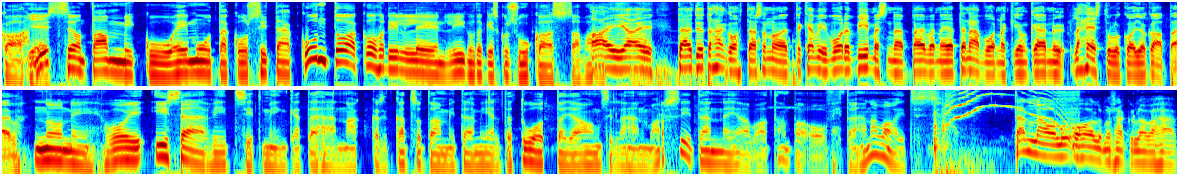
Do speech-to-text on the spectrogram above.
aikaa. Yes. Nyt se on tammikuu, ei muuta kuin sitä kuntoa kohdilleen liikuntakeskus Ukassa. Ai ai, täytyy tähän kohtaan sanoa, että kävi vuoden viimeisenä päivänä ja tänä vuonnakin on käynyt lähestulkoon joka päivä. No niin, voi isävitsit, minkä tähän nakkasit. Katsotaan mitä mieltä tuottaja on, sillä hän marssii tänne ja avataanpa ovi. Tai hän avaa itsessä. Tänään on ollut ohjelmassa kyllä vähän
